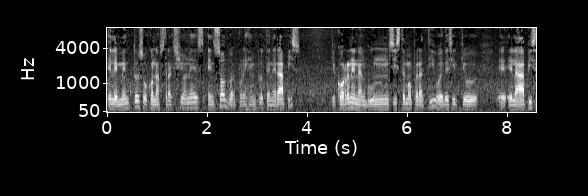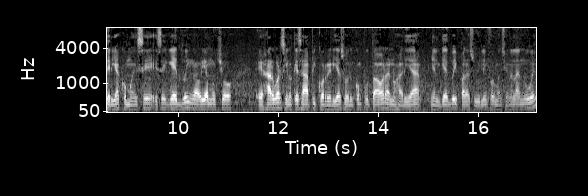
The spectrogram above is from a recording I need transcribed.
elementos o con abstracciones en software, por ejemplo, tener APIs que corren en algún sistema operativo, es decir, que eh, la API sería como ese ese gateway, no habría mucho eh, hardware, sino que esa API correría sobre un computador, nos haría el gateway para subir la información a la nube,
